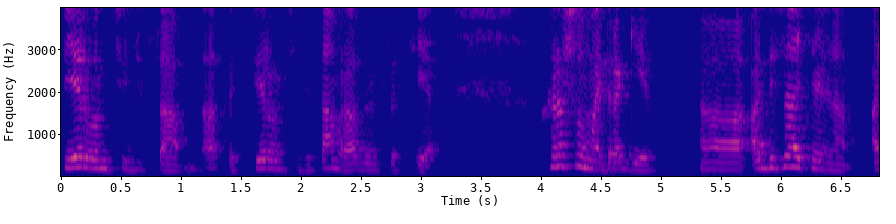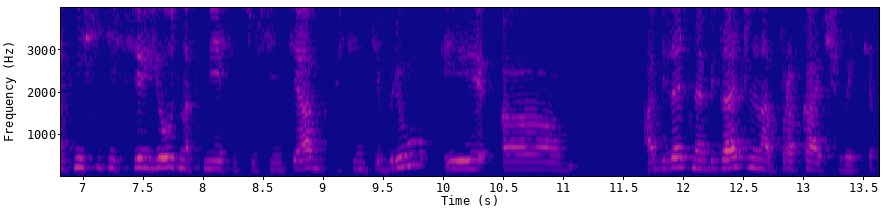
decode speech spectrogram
первым чудесам, да, то есть первым чудесам радуются все. Хорошо, мои дорогие, а, обязательно отнеситесь серьезно к месяцу сентябрь, сентябрю и обязательно-обязательно прокачивайте.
